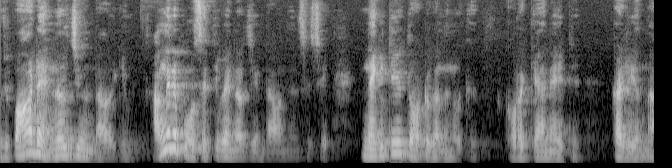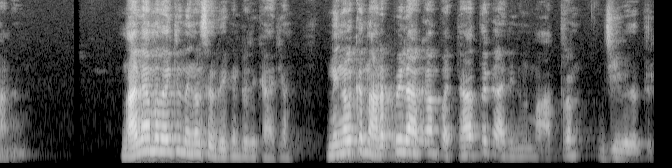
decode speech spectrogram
ഒരുപാട് എനർജി ഉണ്ടാവുകയും അങ്ങനെ പോസിറ്റീവ് എനർജി ഉണ്ടാവുന്നതനുസരിച്ച് നെഗറ്റീവ് തോട്ടുകൾ നിങ്ങൾക്ക് കുറയ്ക്കാനായിട്ട് കഴിയുന്നതാണ്. നാലാമതായിട്ട് നിങ്ങൾ ശ്രദ്ധിക്കേണ്ട ഒരു കാര്യം നിങ്ങൾക്ക് നടപ്പിലാക്കാൻ പറ്റാത്ത കാര്യങ്ങൾ മാത്രം ജീവിതത്തിൽ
